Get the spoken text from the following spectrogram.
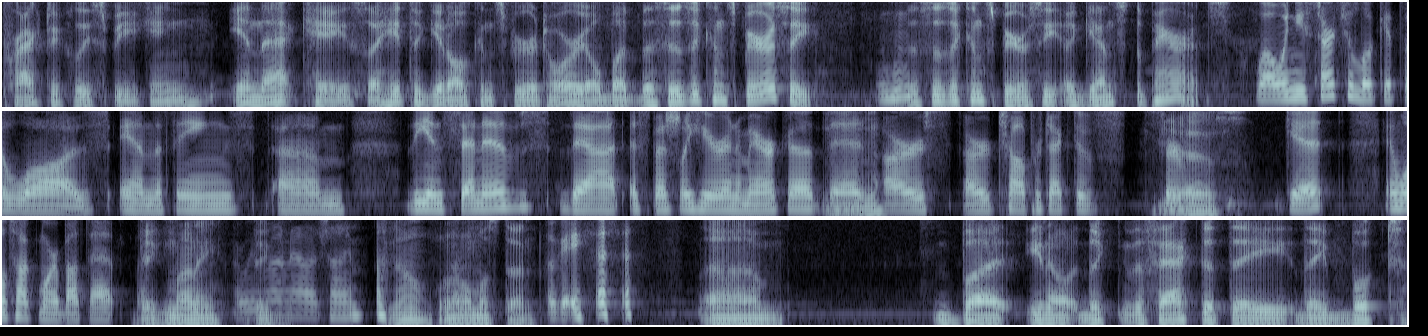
practically speaking, in that case, I hate to get all conspiratorial, but this is a conspiracy. This is a conspiracy against the parents. Well, when you start to look at the laws and the things, um, the incentives that, especially here in America, that our our child protective service Yes. get, and we'll talk more about that. Big money. Are we Big. running out of time? No, we're almost done. okay. But you know the the fact that they they booked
